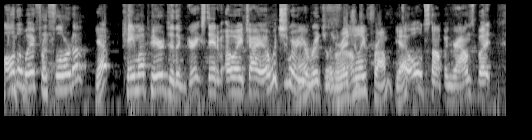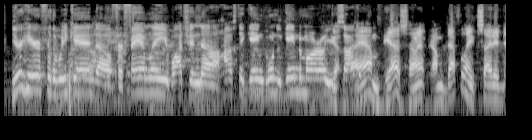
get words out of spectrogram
all the way from Florida, Yep. came up here to the great state of OHIO, which is where you're originally from. Originally from, to yep. old stomping grounds, but you're here for the weekend uh, for family. You're watching uh, Ohio State game, going to the game tomorrow. You I excited? I am. Yes, I'm, I'm definitely excited.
